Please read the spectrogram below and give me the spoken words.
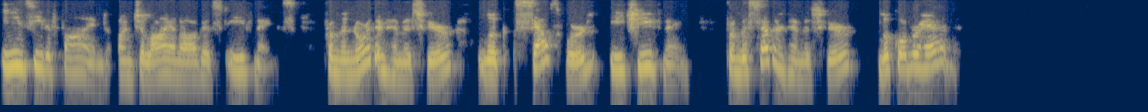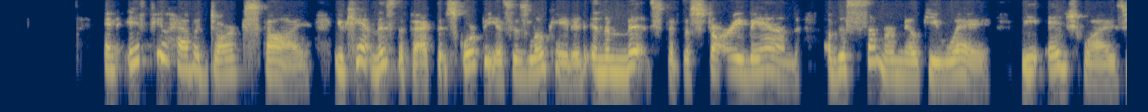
easy to find on July and August evenings. From the northern hemisphere, look southward each evening. From the southern hemisphere, look overhead. And if you have a dark sky, you can't miss the fact that Scorpius is located in the midst of the starry band of the summer Milky Way, the edgewise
